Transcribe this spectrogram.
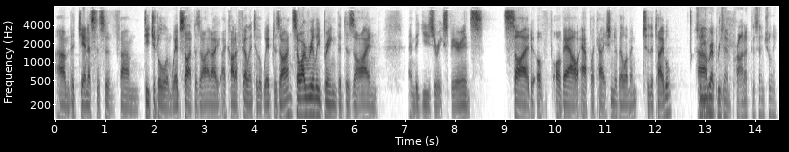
um, the genesis of um, digital and website design. I, I kind of fell into the web design, so I really bring the design and the user experience side of of our application development to the table. So you um, represent product essentially.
